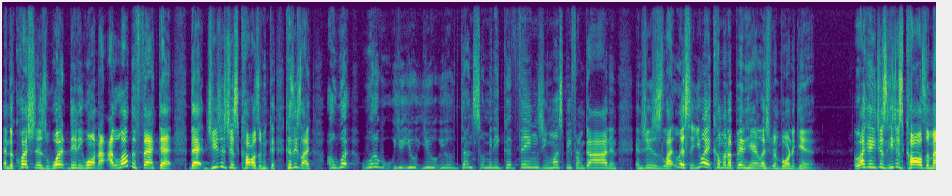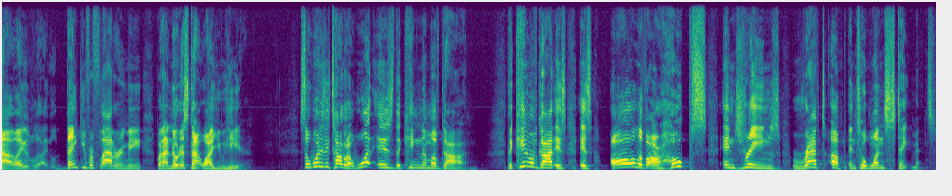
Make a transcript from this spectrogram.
and the question is, what did he want? I, I love the fact that, that Jesus just calls him because he's like, oh, what, what you, you, you, you've done so many good things. You must be from God. And, and Jesus is like, listen, you ain't coming up in here unless you've been born again. Like he just, he just calls him out, like, like, thank you for flattering me, but I know that's not why you here. So what is he talking about? What is the kingdom of God? The kingdom of God is, is all of our hopes and dreams wrapped up into one statement.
